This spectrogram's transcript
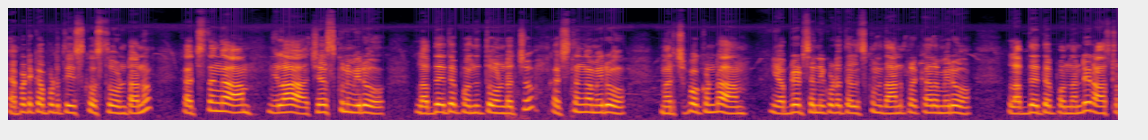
ఎప్పటికప్పుడు తీసుకొస్తూ ఉంటాను. ఖచ్చితంగా ఇలా చేసుకుని మీరు లబ్ధి అయితే పొందుతూ ఉండొచ్చు. ఖచ్చితంగా మీరు మర్చిపోకుండా ఈ అప్డేట్స్ అన్నీ కూడా తెలుసుకుని దాని ప్రకారం మీరు లబ్ధి అయితే పొందండి. రాష్ట్ర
